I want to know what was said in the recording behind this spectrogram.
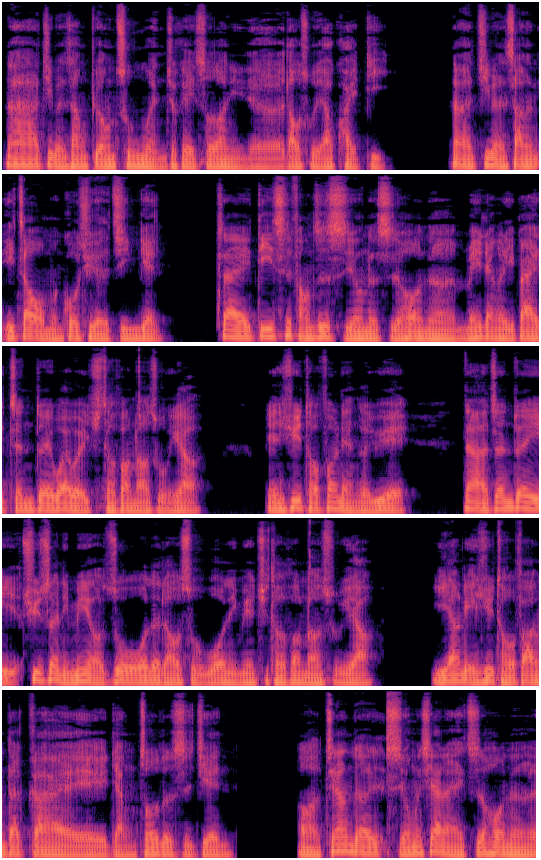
那基本上不用出门就可以收到你的老鼠药快递。那基本上依照我们过去的经验，在第一次防治使用的时候呢，每两个礼拜针对外围去投放老鼠药，连续投放两个月。那针对畜舍里面有做窝的老鼠窝里面去投放老鼠药。一样连续投放大概两周的时间，哦，这样的使用下来之后呢，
